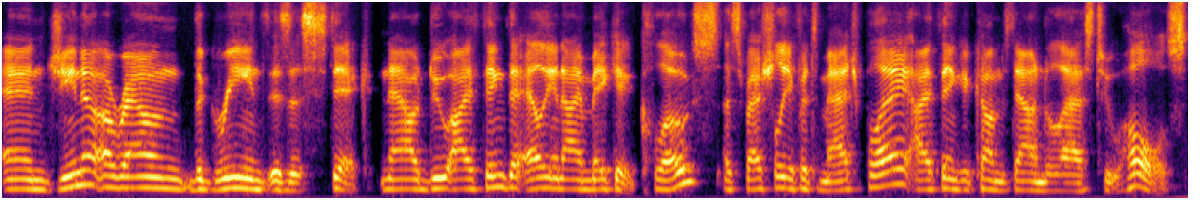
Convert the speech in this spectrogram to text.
and Gina around the greens is a stick. Now, do I think that Ellie and I make it close, especially if it's match play? I think it comes down to the last two holes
